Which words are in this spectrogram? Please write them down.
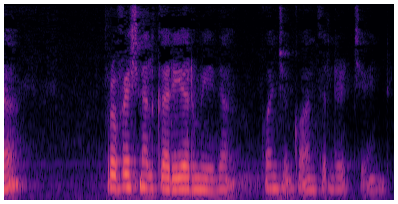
professional career మీద కొంచెం concentrate చేయండి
